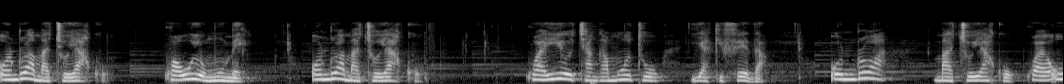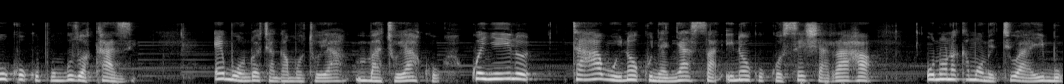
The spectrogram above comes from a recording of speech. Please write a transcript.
Ondoa macho yako kwa huyo mume. Ondoa macho yako kwa hiyo changamoto ya kifedha. Ondoa macho yako kwa huko kupunguzwa kazi. Hebu ondoa changamoto ya macho yako kwenye hilo taabu inayokunyanyasa inayokukosesha raha. Unaona kama umetiwa aibu.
